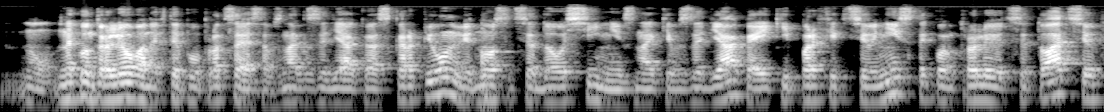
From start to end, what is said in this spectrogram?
ну, неконтрольованих типу процесів. Знак зодіака Скорпіон відноситься до осінніх знаків зодіака, які перфекціоністи контролюють ситуацію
